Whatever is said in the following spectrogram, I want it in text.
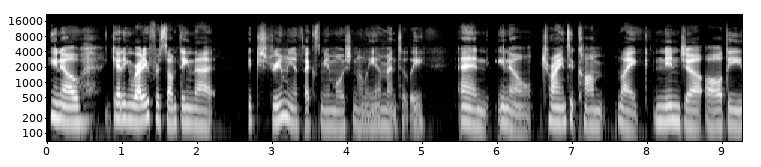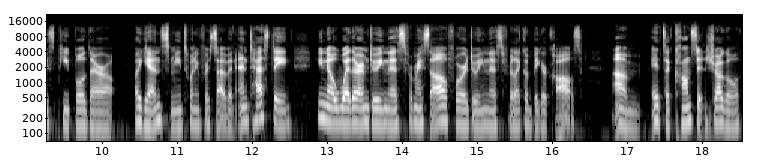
you know, getting ready for something that extremely affects me emotionally and mentally. And, you know, trying to come like ninja all these people that are against me 24 7 and testing, you know, whether I'm doing this for myself or doing this for like a bigger cause. Um, it's a constant struggle.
